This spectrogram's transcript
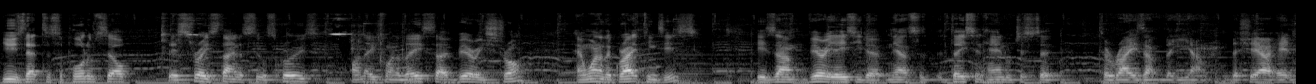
use that to support themselves. There's three stainless steel screws on each one of these, so very strong. And one of the great things is, is um, very easy to, now it's a decent handle just to, to raise up the, um, the shower head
